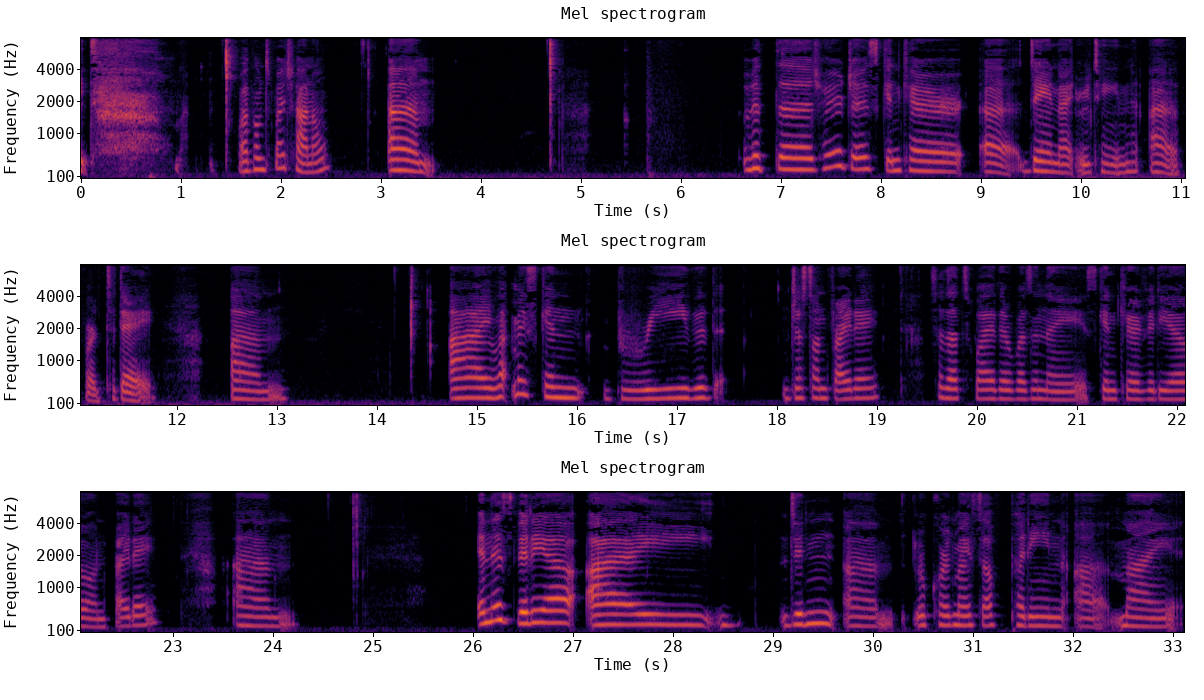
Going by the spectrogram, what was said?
right. Welcome to my channel. Um with the Trader Joe's skincare uh day and night routine uh for today. Um I let my skin breathe just on Friday. So that's why there wasn't a skincare video on Friday. Um in this video, I didn't um, record myself putting uh, my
